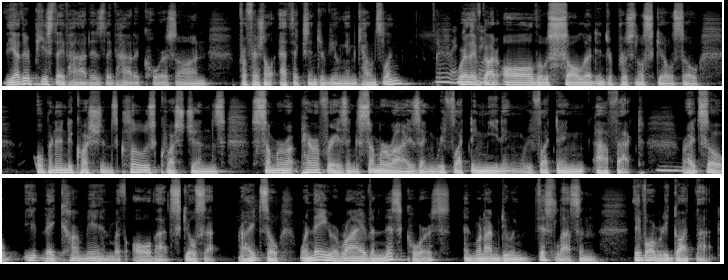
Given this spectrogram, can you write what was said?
The other piece they've had is they've had a course on professional ethics interviewing and counseling. Ooh, where they've got all those solid interpersonal skills. So open-ended questions, closed questions, summar- paraphrasing, summarizing, reflecting meaning, reflecting affect, mm. right? So they come in with all that skill set, right? So when they arrive in this course and when I'm doing this lesson, they've already got that.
